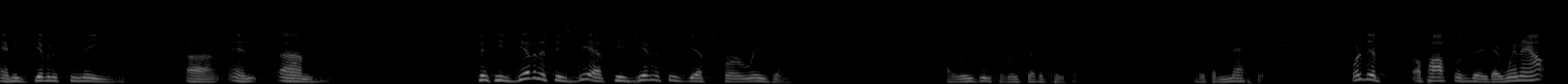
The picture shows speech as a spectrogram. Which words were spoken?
and He's given us need. Uh, and um, since He's given us these gifts, He's given us these gifts for a reason a reason to reach other people with a message. What did the apostles do? They went out,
